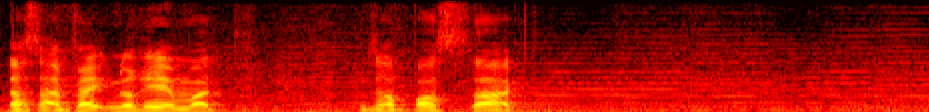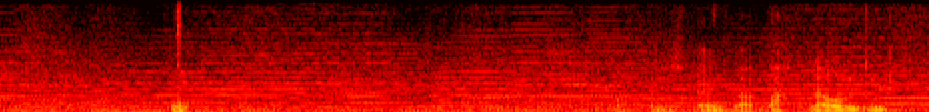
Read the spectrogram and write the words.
Das einfach ignorieren, was unser Boss sagt. Oh. Kann ich irgendwas machen da unten?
